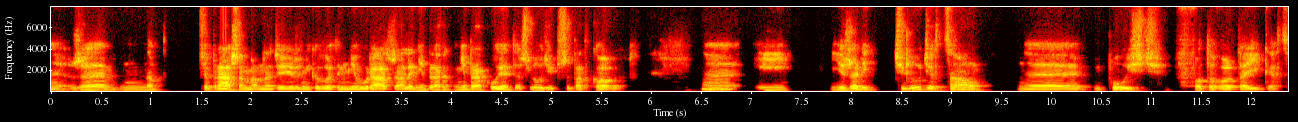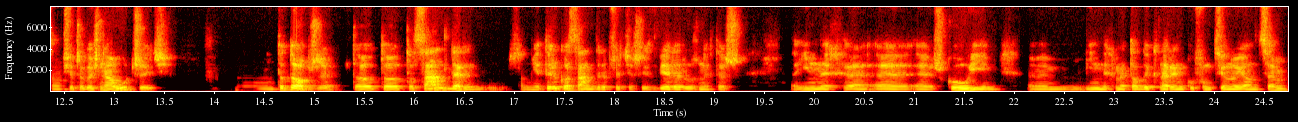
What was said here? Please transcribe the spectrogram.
e, że no, przepraszam, mam nadzieję, że nikogo tym nie urażę, ale nie, bra nie brakuje też ludzi przypadkowych. E, mhm. I jeżeli ci ludzie chcą pójść w fotowoltaikę, chcą się czegoś nauczyć, to dobrze. To, to, to Sandler, nie tylko Sandler, przecież jest wiele różnych też innych e, e, e, szkół i innych metodyk na rynku funkcjonującym,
